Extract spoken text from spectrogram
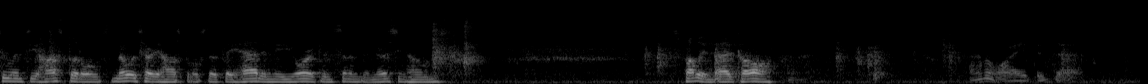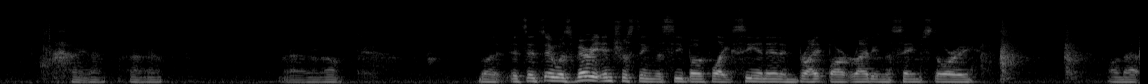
two empty hospitals, military hospitals that they had in New York and sent them to nursing homes. It's probably a bad call. i don't know why he did that I don't either. I don't know. I don't know. But it's, it's it was very interesting to see both like CNN and Breitbart writing the same story on that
